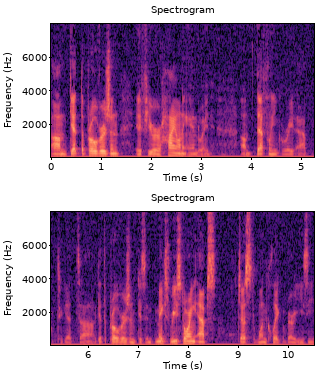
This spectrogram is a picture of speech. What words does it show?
Um, get the pro version if you're high on Android. Um, definitely a great app to get uh, get the pro version because it makes restoring apps just one click, very easy.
